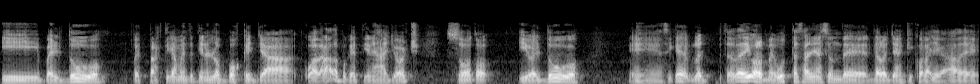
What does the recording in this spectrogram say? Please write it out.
y Verdugo, pues prácticamente tienen los bosques ya cuadrados porque tienes a George, Soto y Verdugo. Eh, así que te digo, me gusta esa alineación de, los Yankees con la llegada de,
